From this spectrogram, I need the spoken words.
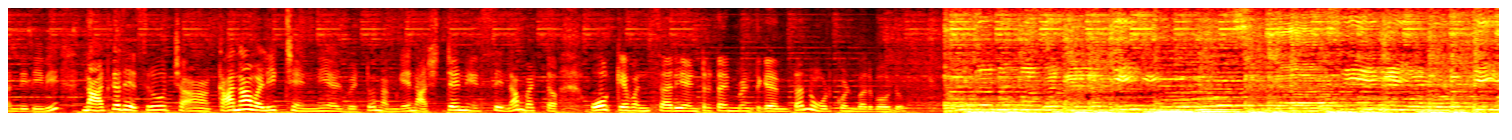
ಬಂದಿದ್ದೀವಿ. ನಾಟಕದ ಹೆಸರು ಚ ಖಾನಾವಳಿ ಚೆನ್ನಿ ಹೇಳ್ಬಿಟ್ಟು ನಮಗೇನು ಅಷ್ಟೇ ಇಡಿಸಿಲ್ಲ ಬಟ್ ಓಕೆ ಒಂದು ಸಾರಿ ಎಂಟರ್ಟೈನ್ಮೆಂಟ್ಗೆ ಅಂತ ನೋಡ್ಕೊಂಡು ಬರ್ಬೋದು. Thank you.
